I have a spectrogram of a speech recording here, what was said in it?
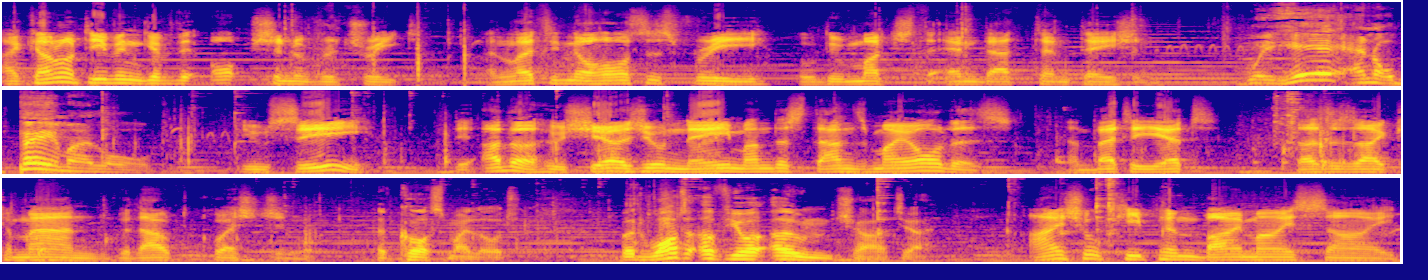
I cannot even give the option of retreat, and letting the horses free will do much to end that temptation. We hear and obey, my lord. You see, the other who shares your name understands my orders, and better yet, does as I command without question. Of course, my lord. But what of your own charger? I shall keep him by my side,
